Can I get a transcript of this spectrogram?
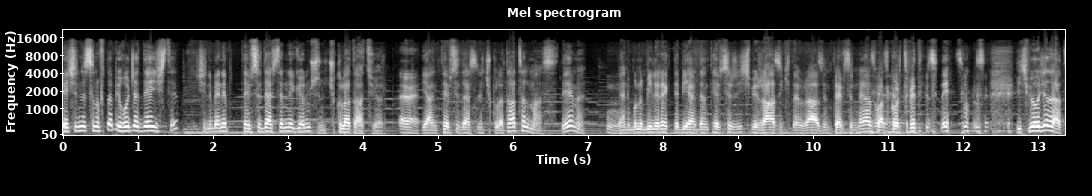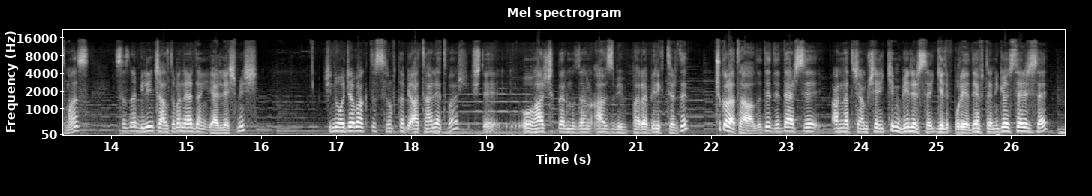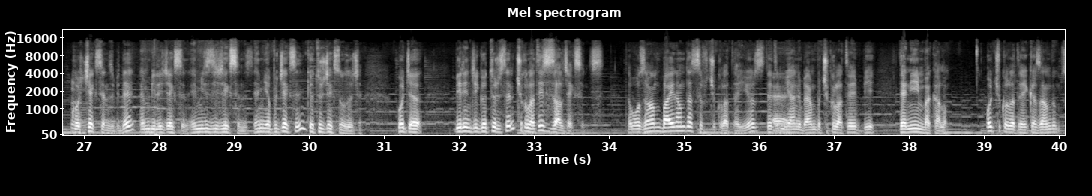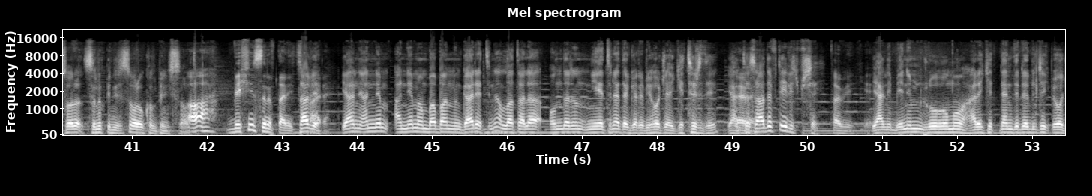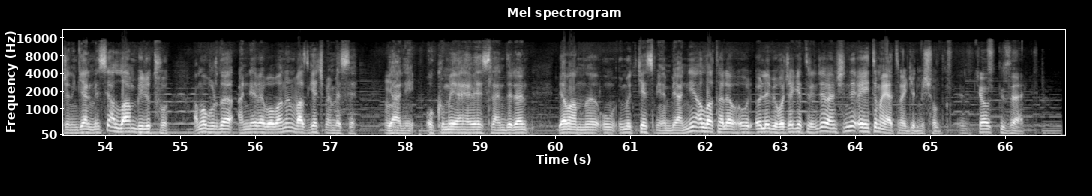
Beşinci sınıfta bir hoca değişti. Şimdi ben hep tefsir derslerinde görmüşsünüz. Çikolata atıyorum. Evet. Yani tefsir dersine çikolata atılmaz değil mi? Hı. Yani bunu bilerek de bir yerden tefsir hiçbir razi kitabı, razinin tefsirine yazmaz, Kurtubi tefsirine yazmaz. Hiçbir hoca da atmaz. Sizin bilinçaltıma nereden yerleşmiş? Şimdi hoca baktı sınıfta bir atalet var. İşte o harçlıklarımızdan az bir para biriktirdi. Çikolata aldı dedi. Dersi anlatacağım şeyi kim bilirse gelip buraya defterini gösterirse koşacaksınız bir de. Hem bileceksiniz hem izleyeceksiniz hem yapacaksınız götüreceksiniz hoca. Hoca birinci götürürseniz çikolatayı siz alacaksınız. Tabi o zaman bayramda sırf çikolata yiyoruz. Dedim Evet. yani ben bu çikolatayı bir deneyeyim bakalım. O çikolatayı kazandım. Sonra sınıf birincisi sonra okul birincisi oldum. Ah 5. sınıftan itibaren. Tabii. Yani annem annemin babanın gayretini Allah Teala onların niyetine de göre bir hocaya getirdi. Yani Evet. tesadüf değil hiçbir şey. Tabii ki. Yani benim ruhumu hareketlendirebilecek bir hocanın gelmesi Allah'ın bir lütfu. Ama burada anne ve babanın vazgeçmemesi. Yani okumaya heveslendiren, devamlı um- ümit kesmeyen bir anne Allah Teala öyle bir hoca getirince ben şimdi eğitim hayatına girmiş oldum. Çok güzel.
